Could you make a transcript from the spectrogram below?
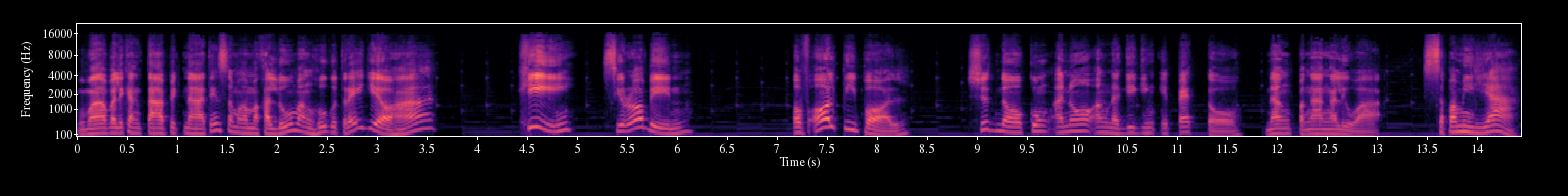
Bumabalik ang topic natin sa mga makalumang hugot radio, ha? He, si Robin, of all people, should know kung ano ang nagiging epekto ng pangangaliwa sa pamilya.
